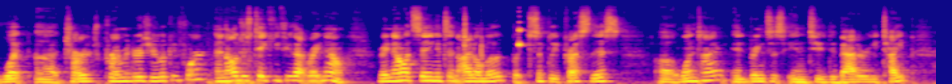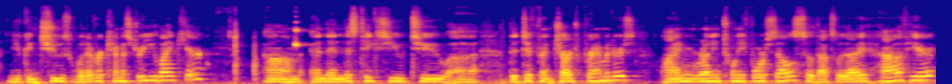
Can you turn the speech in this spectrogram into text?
what uh, charge parameters you're looking for, and I'll just take you through that right now. Right now it's saying it's in idle mode, but simply press this uh, one time and brings us into the battery type. You can choose whatever chemistry you like here. Um, and then this takes you to uh, the different charge parameters. I'm running 24 cells, so that's what I have here.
